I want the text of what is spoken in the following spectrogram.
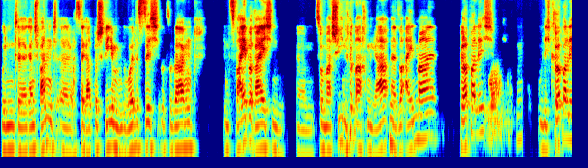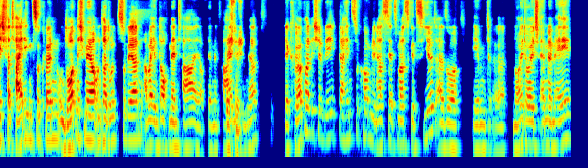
Und äh, ganz spannend, äh, du hast ja gerade beschrieben, du wolltest dich sozusagen in zwei Bereichen ähm, zur Maschine machen, ja. Hm. Also einmal körperlich, um dich körperlich verteidigen zu können, um dort nicht mehr unterdrückt zu werden, aber eben auch mental, auf der mentalen Ebene. Der körperliche Weg dahin zu kommen, den hast du jetzt mal skizziert, also eben äh, Neudeutsch MMA,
